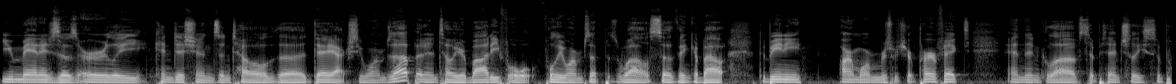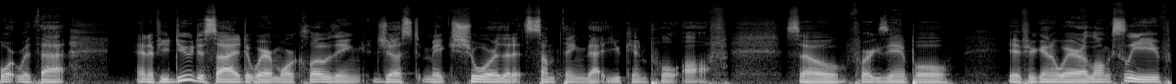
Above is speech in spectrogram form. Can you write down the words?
you manage those early conditions until the day actually warms up and until your body full, fully warms up as well. So think about the beanie, arm warmers, which are perfect, and then gloves to potentially support with that. And if you do decide to wear more clothing, just make sure that it's something that you can pull off. So, for example, if you're going to wear a long sleeve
